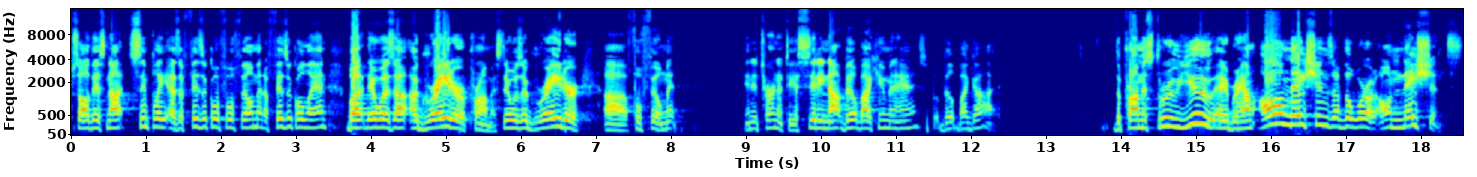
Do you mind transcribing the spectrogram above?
saw this not simply as a physical fulfillment, a physical land, but there was a, a greater promise. There was a greater uh, fulfillment in eternity, a city not built by human hands, but built by God. The promise through you, Abraham, all nations of the world, all nations,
